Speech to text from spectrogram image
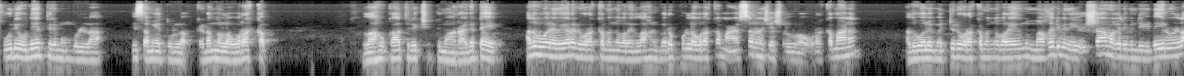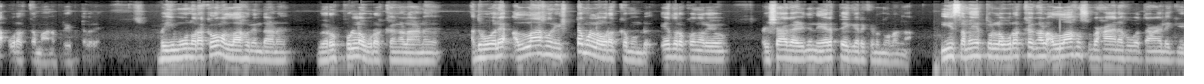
സൂര്യ ഉദയത്തിന് മുമ്പുള്ള ഈ സമയത്തുള്ള കിടന്നുള്ള ഉറക്കം. അള്ളാഹു കാത്തു രക്ഷിക്കുമാറാകട്ടെ. അതുപോലെ വേറൊരു ഉറക്കം എന്ന് പറയുന്നത് അള്ളാഹുന് വെറുപ്പുള്ള ഉറക്കം അസറിന് ശേഷമുള്ള ഉറക്കമാണ്. അതുപോലെ മറ്റൊരു ഉറക്കം എന്ന് പറയുന്നത് മകരിവിന് ഇഷാ മഹരിവിന്റെ ഇടയിലുള്ള ഉറക്കമാണ് പ്രിയപ്പെട്ടവരെ. അപ്പൊ ഈ മൂന്നുറക്കവും അള്ളാഹുന് എന്താണ്? വെറുപ്പുള്ള ഉറക്കങ്ങളാണ്. അതുപോലെ അള്ളാഹുവിന് ഇഷ്ടമുള്ള ഉറക്കമുണ്ട്. ഏതുറക്കം എന്നറിയോ ഇഷ കഴിഞ്ഞ് നേരത്തെ കയറി കിടന്നുറങ്ങാം ഈ സമയത്തുള്ള ഉറക്കങ്ങൾ അള്ളാഹു സുബഹാനഹുവത്താലേക്ക്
